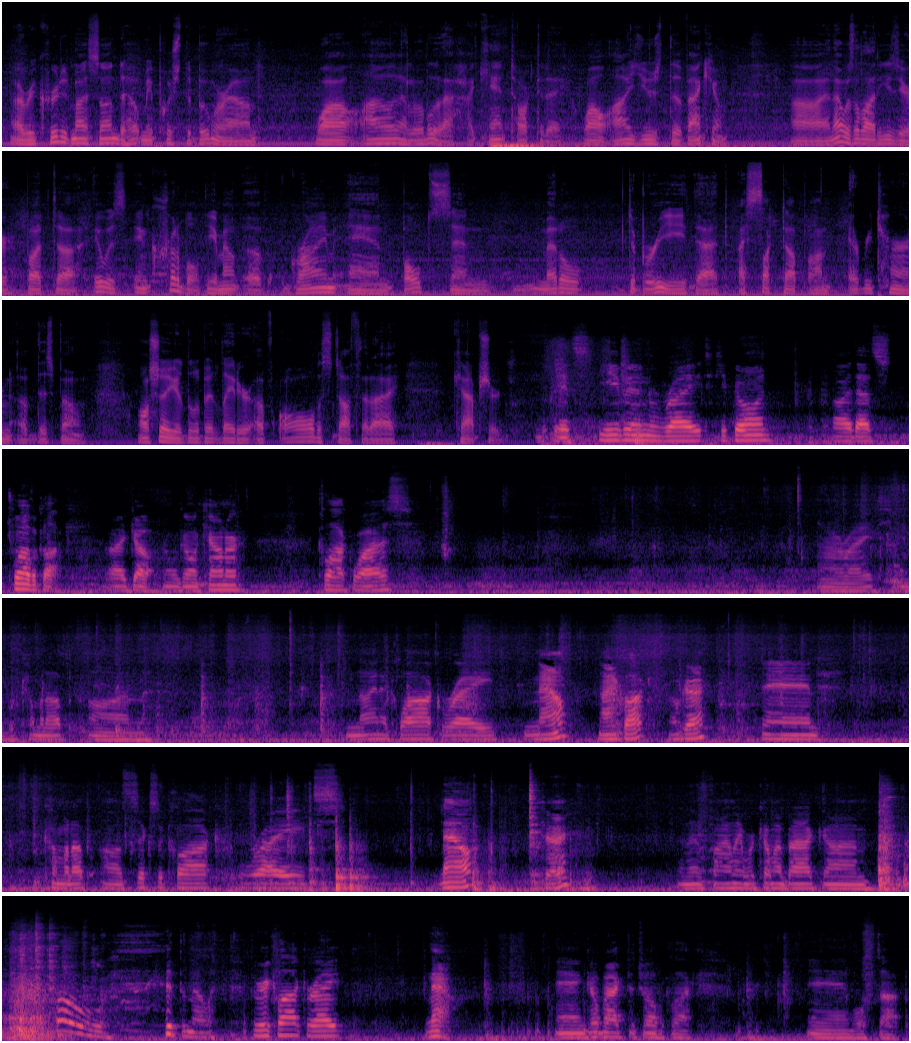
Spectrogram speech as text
I recruited my son to help me push the boom around while I, I can't talk today, while I used the vacuum. Uh, and that was a lot easier, but uh, it was incredible the amount of grime and bolts and metal debris that I sucked up on every turn of this boom. I'll show you a little bit later of all the stuff that I captured. It's even right. Keep going. All right, that's 12 o'clock. All right, go. And we're going counter clockwise. All right, and we're coming up on nine o'clock right now. Nine o'clock, okay. And coming up on six o'clock right now, okay. And then finally we're coming back on, whoa, hit the melon. Three o'clock right now. And go back to 12 o'clock and we'll stop.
